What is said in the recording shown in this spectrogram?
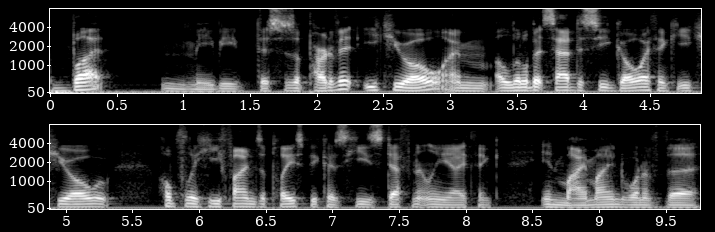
But maybe this is a part of it. EQO, I'm a little bit sad to see go. I think EQO, hopefully he finds a place because he's definitely, I think, in my mind, one of the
